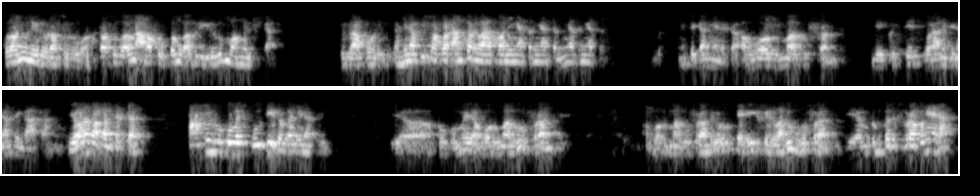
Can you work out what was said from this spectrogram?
Kalau nu niru Rasulullah, Rasulullah nak hukum gak beli dulu mau ngendikan. Dilapori. Dan Nabi sahabat ansar ngelakoni ngeten-ngeten, ngeten-ngeten. Ngendikan ka Allahumma ghufran. Ya Gusti sepurane jenengan sing katan. Ya ora sampean cerdas. Pasti hukumnya putih to kan Nabi. Ya hukumnya ya Allahumma ghufran. Allahumma ghufran itu eh ikhfir lagu ghufran. Ya mungkin itu seberapa pengenan.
